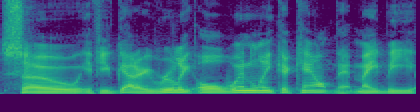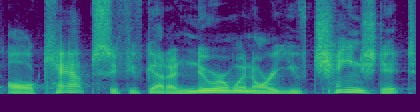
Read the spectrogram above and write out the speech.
So if you've got a really old WinLink account, that may be all caps. If you've got a newer one or you've changed it,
